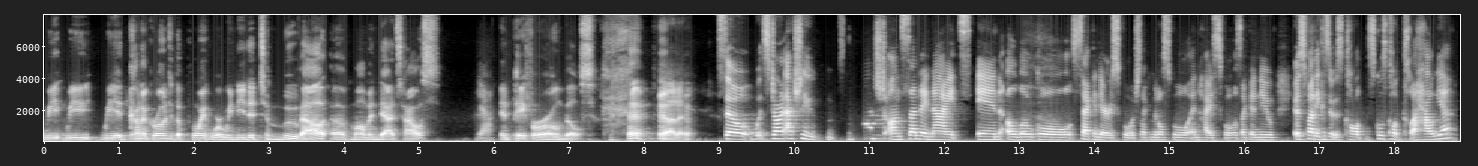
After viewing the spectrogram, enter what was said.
we, we, we had kind of grown to the point where we needed to move out of mom and dad's house yeah. and pay for our own bills. Got it. So what start actually launched on Sunday nights in a local secondary school, which is like middle school and high school. It's like a new. It was funny because it was called the school's called Klahowya.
